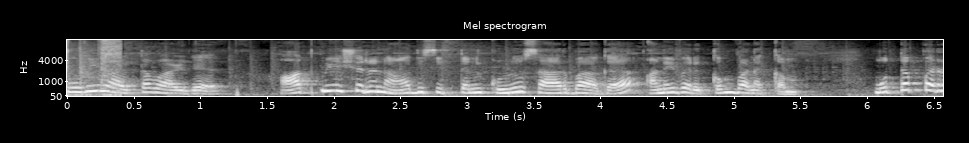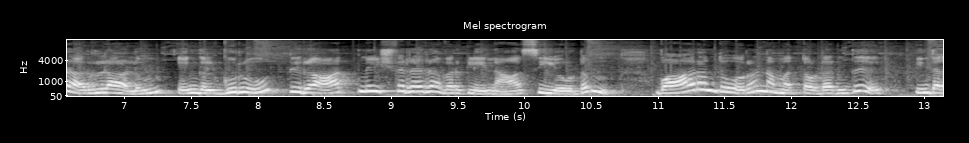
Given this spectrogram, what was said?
புவி வாழ்த்த வாழ்க. ஆத்மேஸ்வரன் ஆதிசித்தன் குழு சார்பாக அனைவருக்கும் வணக்கம். முத்தப்பர் அருளாலும் எங்கள் குரு திரு ஆத்மேஸ்வரர் அவர்களின் ஆசியோடும் வாரந்தோறும் நம்ம தொடர்ந்து இந்த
